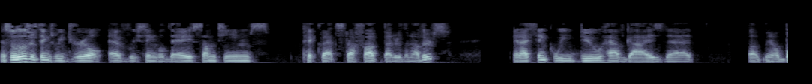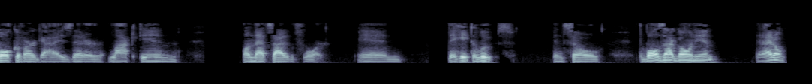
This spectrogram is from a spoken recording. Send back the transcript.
And so those are things we drill every single day. Some teams pick that stuff up better than others. And I think we do have guys that, uh, you know, bulk of our guys that are locked in on that side of the floor and they hate to lose. And so the ball's not going in and I don't,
